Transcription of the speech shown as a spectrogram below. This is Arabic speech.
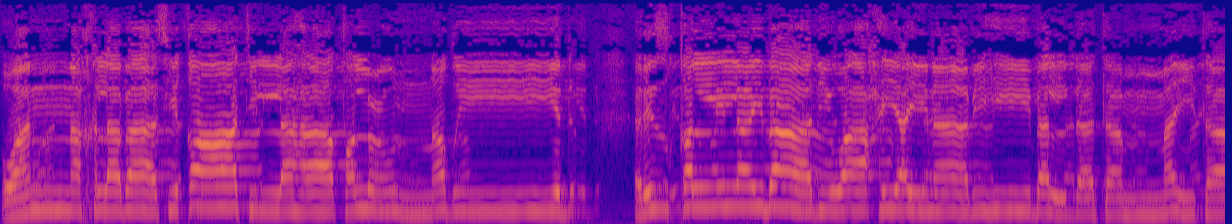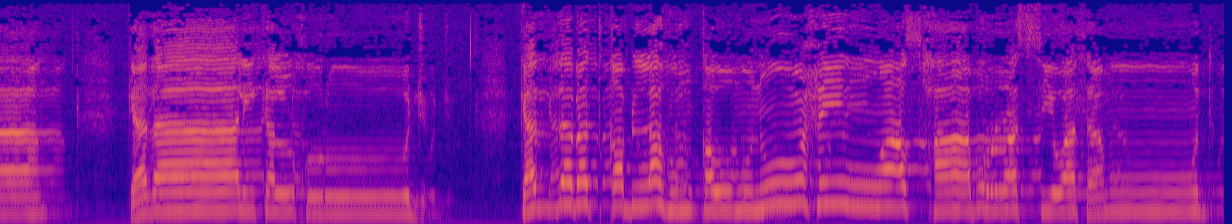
والنخل باسقات لها طلع نضيد. رزقا للعباد وأحيينا به بلدة ميتا. كذلك الخروج. كذبت قبلهم قوم نوح وأصحاب الرس وثمود.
